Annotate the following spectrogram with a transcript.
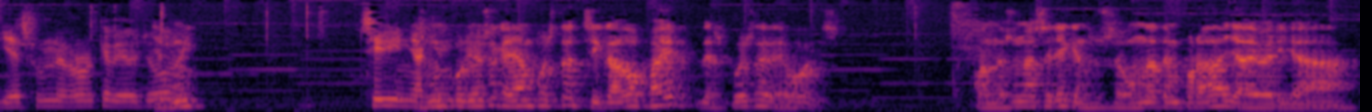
Y es un error que veo yo. Es muy, sí, es muy curioso que hayan puesto Chicago Fire después de The Voice. Cuando es una serie que en su segunda temporada ya debería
